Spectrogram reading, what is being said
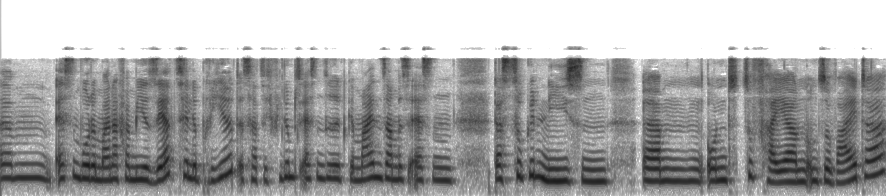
ähm, Essen wurde in meiner Familie sehr zelebriert. Es hat sich viel ums Essen gedreht, gemeinsames Essen, das zu genießen ähm, und zu feiern und so weiter.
